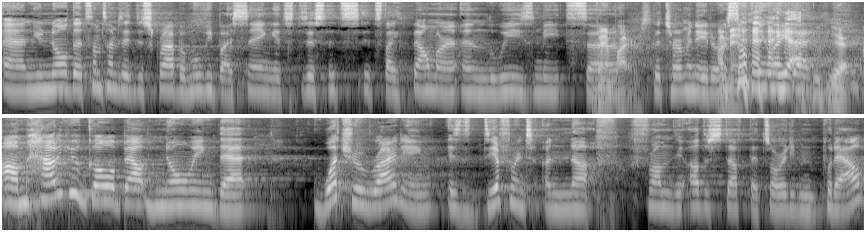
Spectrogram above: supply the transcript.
and you know that sometimes they describe a movie by saying it's just it's it's like Thelma and Louise meets uh, Vampires. the Terminator or I'm in. something like Yeah. that. Yeah. Um, how do you go about knowing that what you're writing is different enough from the other stuff that's already been put out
